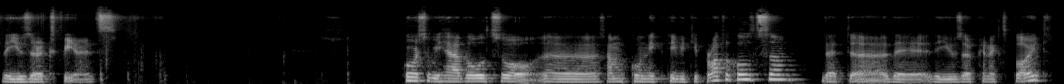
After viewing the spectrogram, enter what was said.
the user experience. Of course, we have also some connectivity protocols that the, the user can exploit.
